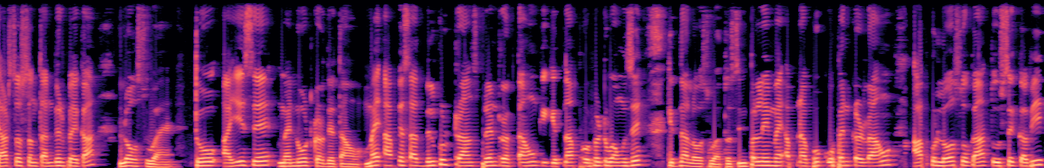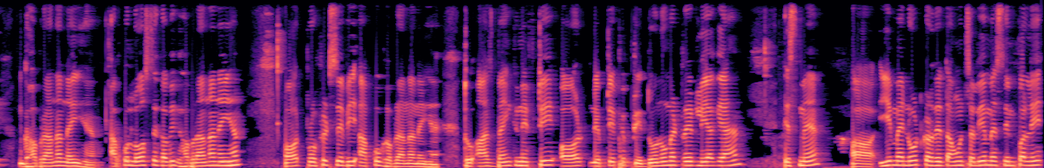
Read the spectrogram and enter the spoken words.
चार सौ संतानवे रुपए का लॉस हुआ है। तो आइए से मैं नोट कर देता हूँ। मैं आपके साथ बिल्कुल ट्रांसपेरेंट रखता हूँ कि कितना प्रॉफिट हुआ मुझे कितना लॉस हुआ। तो सिंपल नहीं मैं अपना बुक ओपन कर रहा हूँ। आपको लॉस होगा तो उससे कभी घबराना नहीं है। आपको लॉस से कभी घबराना नहीं है और प्रॉफिट से भी आपको घबराना नहीं है। तो आज बैंक निफ्टी और निफ्टी फिफ्टी दोनों में ट्रेड लिया गया है। इसमें आ, ये मैं नोट कर देता हूँ। चलिए मैं सिंपल ही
